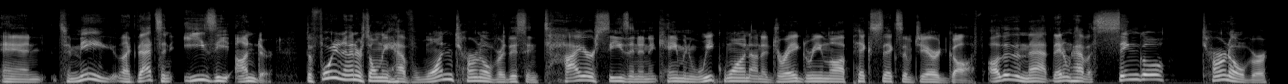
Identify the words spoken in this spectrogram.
And to me, like that's an easy under. The 49ers only have one turnover this entire season, and it came in week one on a Dre Greenlaw pick six of Jared Goff. Other than that, they don't have a single turnover.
